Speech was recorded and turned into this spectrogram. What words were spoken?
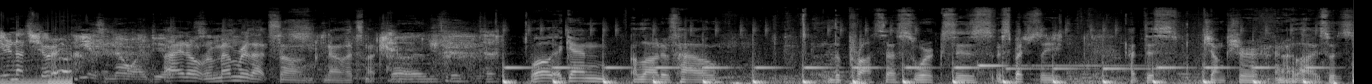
You're not sure? he has no idea. I don't remember that song. No, that's not true. Well, again, a lot of how the process works is, especially at this juncture in our lives, was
